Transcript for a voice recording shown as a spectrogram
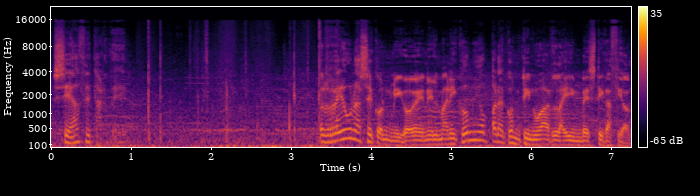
Se hace tarde. Reúnase conmigo en el manicomio para continuar la investigación.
